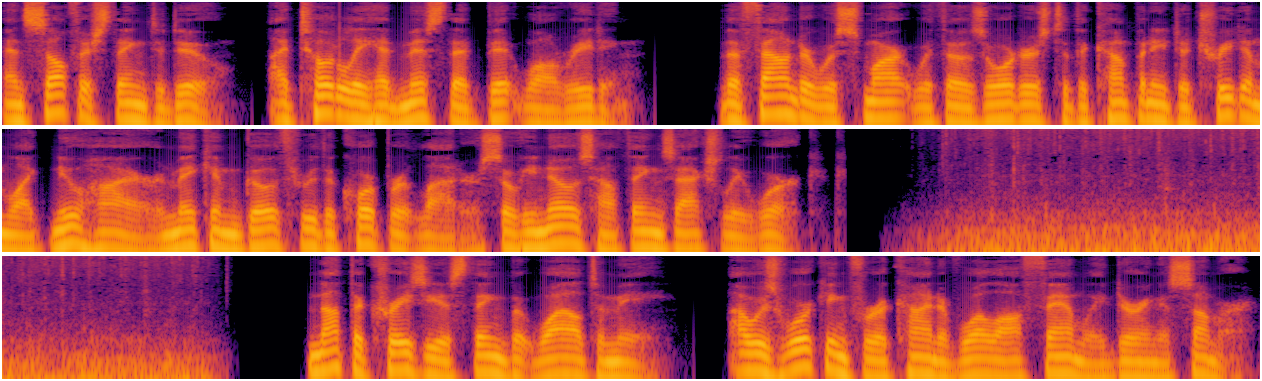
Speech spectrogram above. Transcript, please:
and selfish thing to do. I totally had missed that bit while reading. The founder was smart with those orders to the company to treat him like new hire and make him go through the corporate ladder so he knows how things actually work. Not the craziest thing but wild to me. I was working for a kind of well off family during a summer.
